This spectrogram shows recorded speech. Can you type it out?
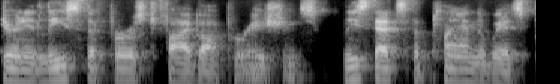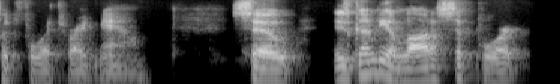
during at least the first five operations. At least that's the plan, the way it's put forth right now. So there's going to be a lot of support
